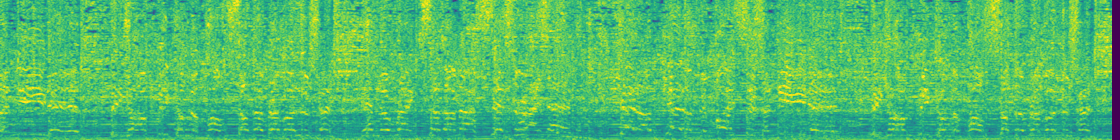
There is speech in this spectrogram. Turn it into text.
needed. Become, become the pulse of the revolution. In the ranks of the masses rising. Get up, get up, your voices are needed. Become, become the pulse of the revolution.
